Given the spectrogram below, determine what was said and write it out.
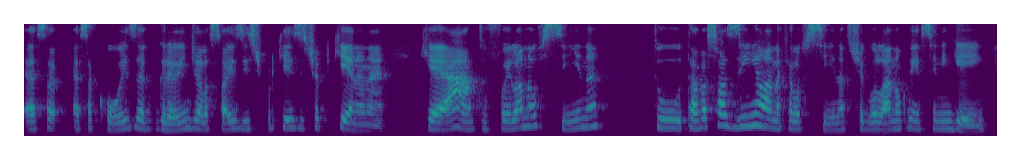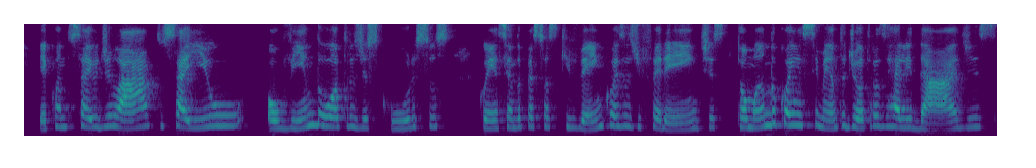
essa, essa coisa grande, ela só existe porque existe a pequena, né? Que é, ah, tu foi lá na oficina, tu tava sozinha lá naquela oficina, tu chegou lá, não conhecia ninguém. E aí, quando tu saiu de lá, tu saiu ouvindo outros discursos, conhecendo pessoas que veem coisas diferentes, tomando conhecimento de outras realidades,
